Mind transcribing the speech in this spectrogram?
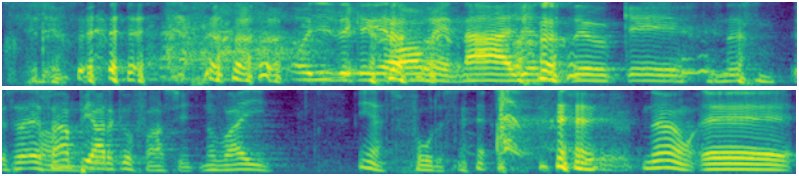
Ou dizer que é uma homenagem, não sei o quê. Não, essa, essa é uma piada que eu faço, gente. Não vai. Ih, Foda-se. Não, é.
